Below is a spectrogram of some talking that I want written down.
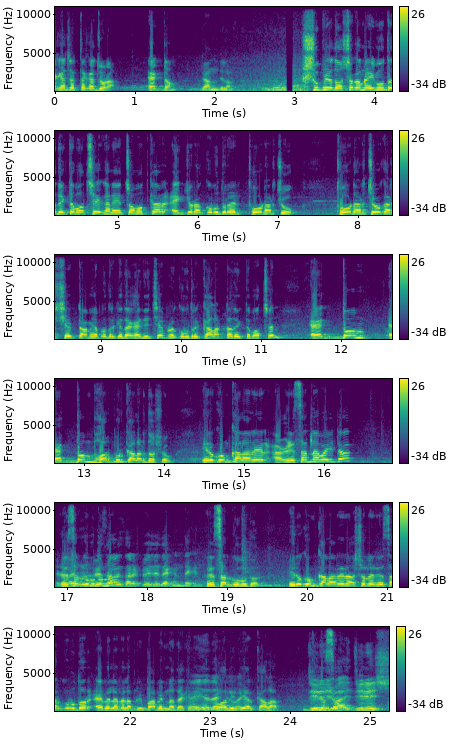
এক হাজার টাকা জোড়া। একদম। জান দিলাম। সুপ্রিয় দর্শক আমরা এই মুহূর্তে দেখতে পাচ্ছি এখানে চমৎকার একজোড়া কবুতরের ঠোঁট আর চোখ। ঠোঁট আর চোখ আর শেপটা আমি আপনাদেরকে দেখাই দিচ্ছি। আপনারা কবুতরের কালারটা দেখতে পাচ্ছেন। একদম একদম ভরপুর কালার দর্শক। এরকম কালারের আর রেসার না ভাই এটা? রেসার কবুতর না? রেসার- রেসার একটু এই যে দেখেন দেখেন। রেসার কবুতর। এরকম কালারের আসলে রেসার কবুতর অ্যাভেলেবেল আপনি পাবেন না দেখেন। কোয়ালিটি আর কালার জিনিস ভাই জিনিস।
